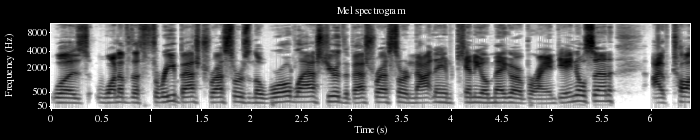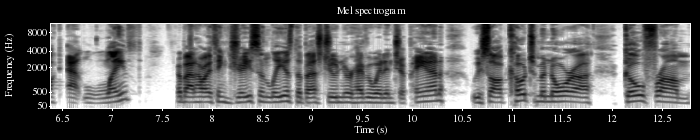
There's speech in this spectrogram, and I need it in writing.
was one of the three best wrestlers in the world last year. The best wrestler not named Kenny Omega or Bryan Danielson. I've talked at length about how I think Jason Lee is the best junior heavyweight in Japan. We saw Kota Minoura go from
